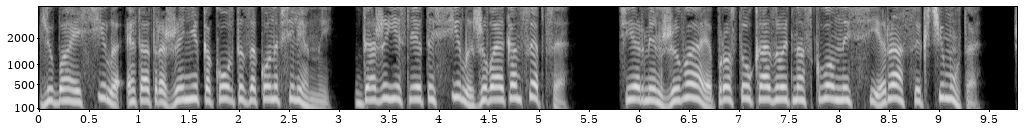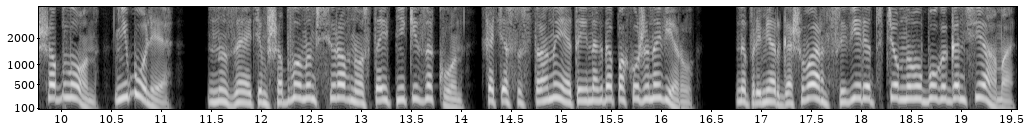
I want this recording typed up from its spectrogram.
любая сила — это отражение какого-то закона Вселенной, даже если эта сила — живая концепция. Термин «живая» просто указывает на склонность всей расы к чему-то. Шаблон, не более. Но за этим шаблоном все равно стоит некий закон, хотя со стороны это иногда похоже на веру. Например, гашварнцы верят в темного бога Гансиама,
